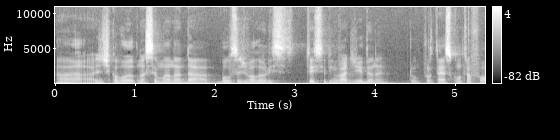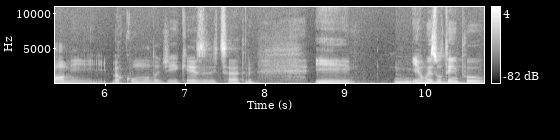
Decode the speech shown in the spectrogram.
Uh, a gente acabou na semana da bolsa de valores ter sido invadida, né, por um protesto contra a fome e o acúmulo de riquezas, etc. E, e ao mesmo tempo,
